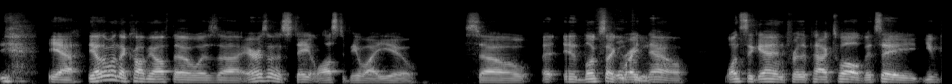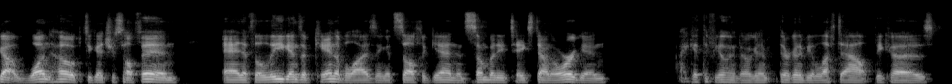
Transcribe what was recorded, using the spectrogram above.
Yeah, the other one that caught me off though was uh, Arizona State lost to BYU. So it, it looks like right now, once again for the Pac-12, it's a you've got one hope to get yourself in, and if the league ends up cannibalizing itself again and somebody takes down Oregon, I get the feeling they're gonna they're gonna be left out because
